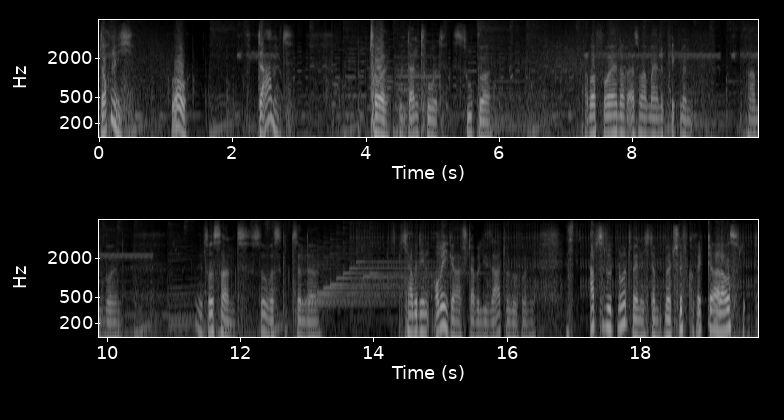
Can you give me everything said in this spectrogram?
Doch nicht. Wow. Verdammt. Toll. Und dann tot. Super. Aber vorher noch erstmal meine Pigment haben wollen. Interessant. So, was gibt's denn da? Ich habe den Omega-Stabilisator gefunden. Ist absolut notwendig, damit mein Schiff korrekt geradeaus fliegt.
